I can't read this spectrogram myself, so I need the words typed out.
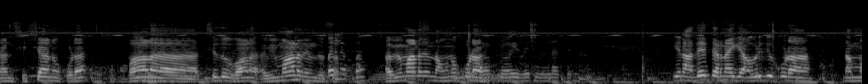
ನನ್ನ ಶಿಷ್ಯನು ಕೂಡ ಬಹಳ ಚಿದು ಬಹಳ ಅಭಿಮಾನದಿಂದ ಸರ್ ಅಭಿಮಾನದಿಂದ ಅವನು ಕೂಡ ಇನ್ನು ಅದೇ ತೆರನಾಗಿ ಅವರಿಗೂ ಕೂಡ ನಮ್ಮ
